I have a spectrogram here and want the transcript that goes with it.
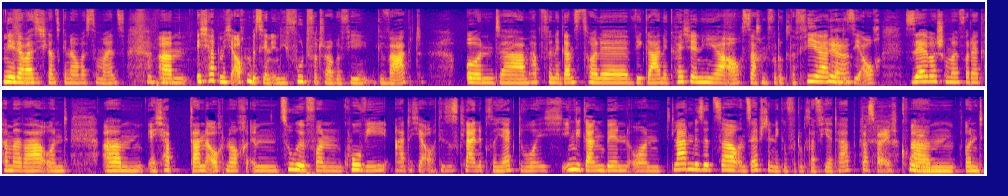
Nee, da weiß ich ganz genau, was du meinst. ähm, ich habe mich auch ein bisschen in die Food Photography gewagt und ähm, habe für eine ganz tolle vegane Köchin hier auch Sachen fotografiert, ja. hatte sie auch selber schon mal vor der Kamera und ähm, ich habe dann auch noch im Zuge von Covi hatte ich ja auch dieses kleine Projekt, wo ich hingegangen bin und Ladenbesitzer und Selbstständige fotografiert habe. Das war echt cool. Ähm, und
